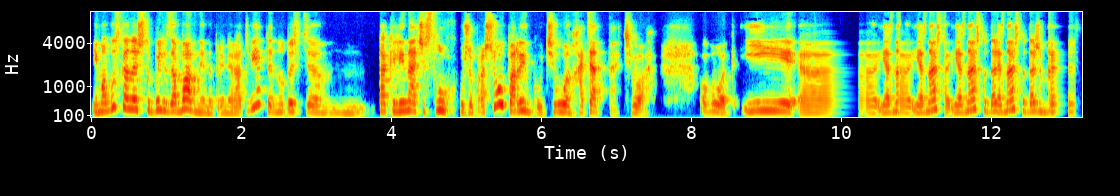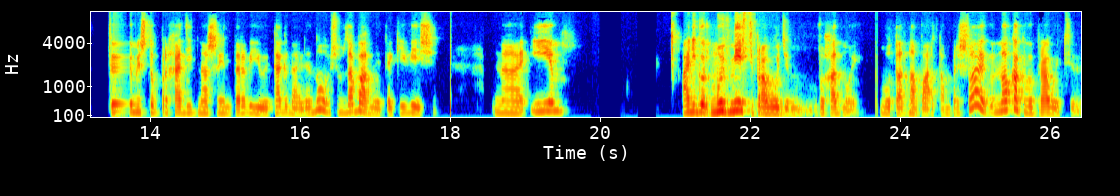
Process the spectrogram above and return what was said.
И могу сказать, что были забавные, например, ответы. Ну, то есть, э, так или иначе, слух уже прошел по рынку, чего хотят-то, чего. Вот. И э, я, знаю, я, знаю, что, я, знаю, что даже, я знаю, что даже чтобы проходить наши интервью и так далее. Ну, в общем, забавные такие вещи. Э, и они говорят, мы вместе проводим выходной вот одна пара там пришла, я говорю, ну а как вы проводите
